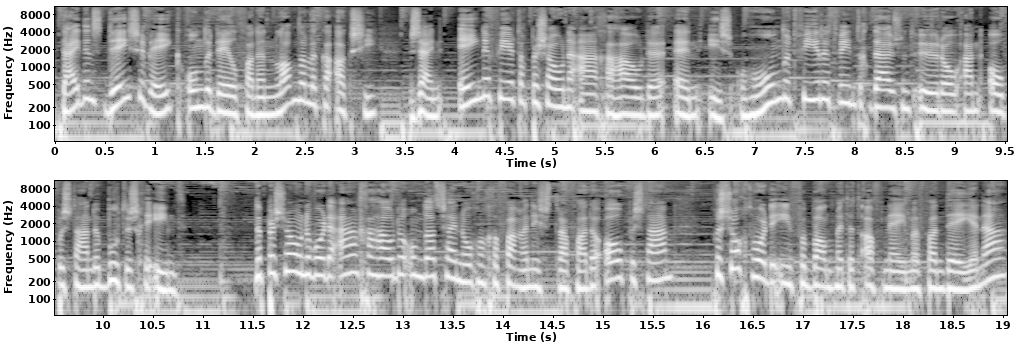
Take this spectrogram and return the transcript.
Tijdens deze week, onderdeel van een landelijke actie, zijn 41 personen aangehouden en is 124.000 euro aan openstaande boetes geïnd. De personen worden aangehouden omdat zij nog een gevangenisstraf hadden openstaan gezocht worden in verband met het afnemen van DNA...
